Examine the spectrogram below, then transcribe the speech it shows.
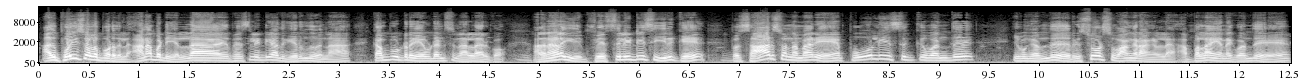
அது பொய் சொல்ல போகிறதில்ல ஆனால் பட் எல்லா ஃபெசிலிட்டியும் அதுக்கு இருந்ததுன்னா கம்ப்யூட்டர் எவிடன்ஸ் நல்லா இருக்கும். அதனால் ஃபெசிலிட்டிஸ் இருக்குது இப்போ சார் சொன்ன மாதிரி போலீஸுக்கு வந்து இவங்க வந்து ரிசோர்ஸ் வாங்குறாங்கல்ல. அப்போல்லாம் எனக்கு வந்து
